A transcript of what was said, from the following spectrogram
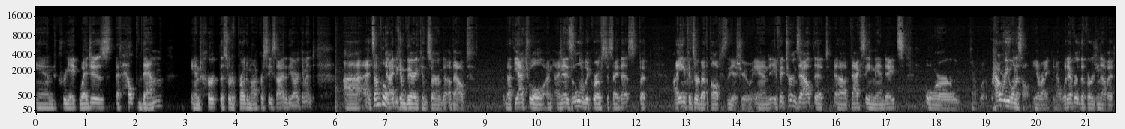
and create wedges that help them and hurt the sort of pro democracy side of the argument. Uh, at some point, I become very concerned about about the actual. And, and, it's a little bit gross to say this, but I am concerned about the politics of the issue. And if it turns out that uh, vaccine mandates or you know, however you want to solve, you know, right, you know, whatever the version of it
